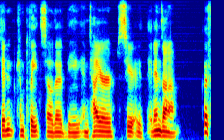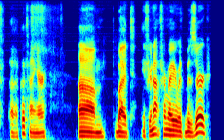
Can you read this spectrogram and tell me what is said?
didn't complete, so the the entire series it ends on a cliff cliffhanger. Um, but if you're not familiar with Berserk,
